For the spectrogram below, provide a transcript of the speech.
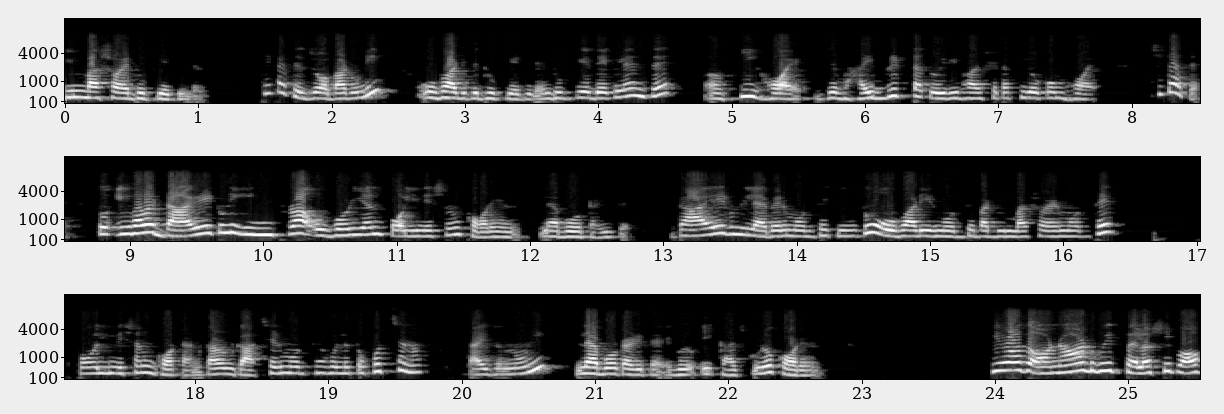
ডিম্বাশয়ে ঢুকিয়ে দিলেন। ঠিক আছে? জবার উনি ওভারিতে ঢুকিয়ে দিলেন। ঢুকিয়ে দেখলেন যে কি হয়? যে হাইব্রিডটা তৈরি হয় সেটা কীরকম হয়? ঠিক আছে? তো এইভাবে ডাইরেক্ট উনি ইন্ট্রা ওভারিয়ান পলিনেশন করেন ল্যাবরেটরিতে ডাইরেক্ট উনি ল্যাবের মধ্যে কিন্তু ওভারির মধ্যে বা ডিম্বাশয়ের মধ্যে পলিনেশন ঘটান। কারণ গাছের মধ্যে হলে তো হচ্ছে না। তাই জন্য উনি ল্যাবরেটরিতে এগুলো, এই কাজগুলো করেন। He was honoured with fellowship of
